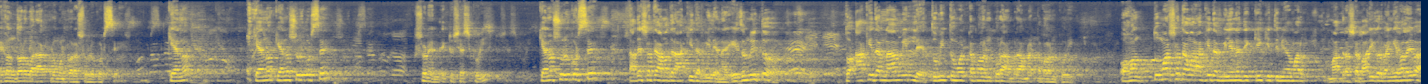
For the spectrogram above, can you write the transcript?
এখন দরবার আক্রমণ করা শুরু করছে। কেন? কেন কেন শুরু করছে? শোনেন, একটু শেষ করি। কেন শুরু করছে? তাদের সাথে আমাদের আকিদা মিলে না। এই জন্যই তো তো আকিদা না মিললে তুমি তোমারটা পালন করো, আমরা আমারটা পালন করি। অহন তোমার সাথে আমার আকিদা মিলে না, দেখি কি তুমি আমার মাদ্রাসা বাড়ি বাড়িঘর ভেঙে ফেলাইবা?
